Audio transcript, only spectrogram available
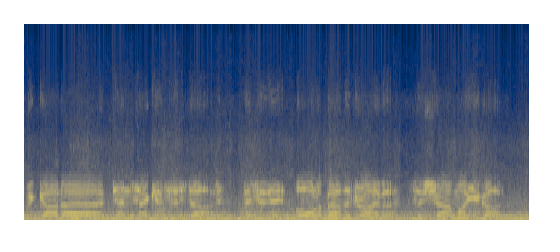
We got uh, 10 seconds to start. This is it. All about the driver. So show them what you got.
